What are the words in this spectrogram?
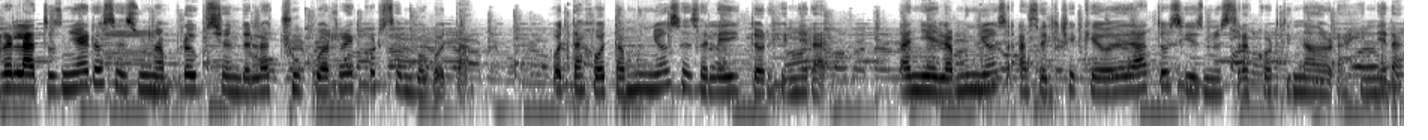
Relatos Ñeros es una producción de la Chucua Records en Bogotá. JJ Muñoz es el editor general. Daniela Muñoz hace el chequeo de datos y es nuestra coordinadora general.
